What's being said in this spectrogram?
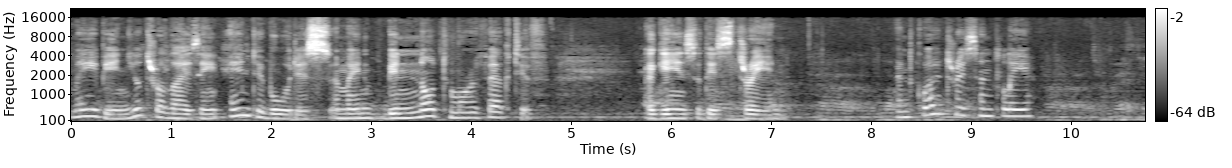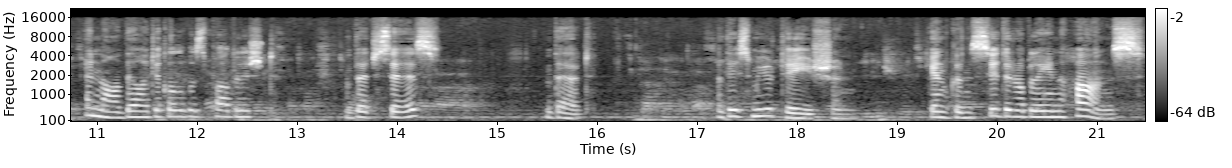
maybe neutralizing antibodies may be not more effective. against this strain. And quite recently, another article was published that says that this mutation can considerably enhance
